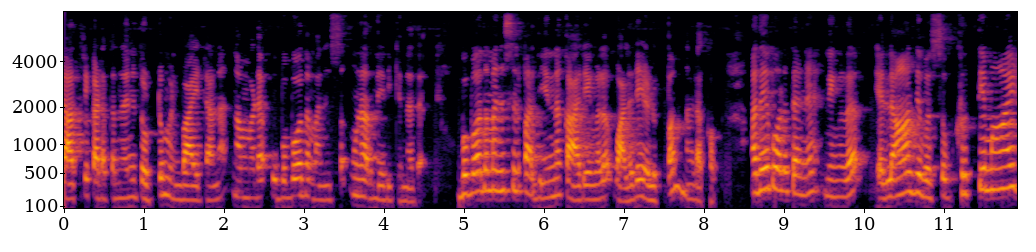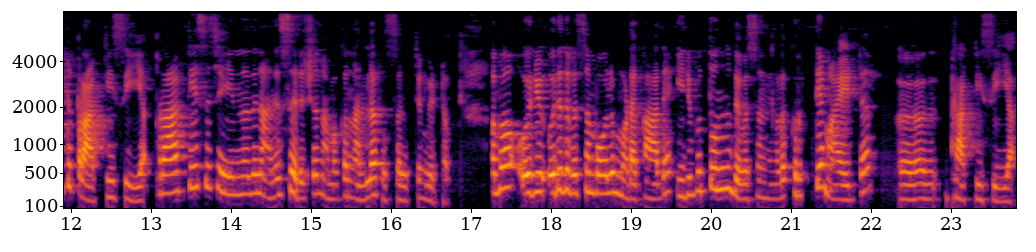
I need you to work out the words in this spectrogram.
രാത്രി കടക്കുന്നതിന് തൊട്ടു മുൻപായിട്ടാണ് നമ്മുടെ ഉപബോധ മനസ്സ് ഉണർന്നിരിക്കുന്നത്. ഉപബോധ മനസ്സിൽ പതിയുന്ന കാര്യങ്ങൾ വളരെ എളുപ്പം നടക്കും. അതേപോലെ തന്നെ നിങ്ങൾ എല്ലാ ദിവസവും കൃത്യമായിട്ട് പ്രാക്ടീസ് ചെയ്യുക. പ്രാക്ടീസ് ചെയ്യുന്നതിനനുസരിച്ച് നമുക്ക് നല്ല റിസൾട്ടും കിട്ടും. അപ്പോൾ ഒരു ഒരു ദിവസം പോലും മുടക്കാതെ ഇരുപത്തൊന്ന് ദിവസം നിങ്ങൾ കൃത്യമായിട്ട് പ്രാക്ടീസ് ചെയ്യുക.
